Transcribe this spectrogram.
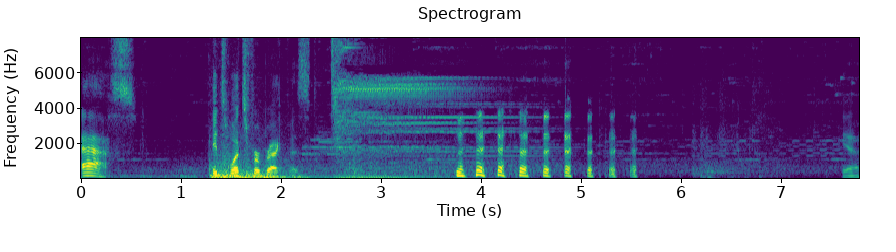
Ass. It's what's for breakfast. yeah.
